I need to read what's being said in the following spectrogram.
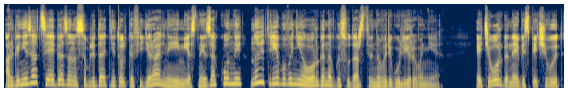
Организации обязаны соблюдать не только федеральные и местные законы, но и требования органов государственного регулирования – эти органы обеспечивают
